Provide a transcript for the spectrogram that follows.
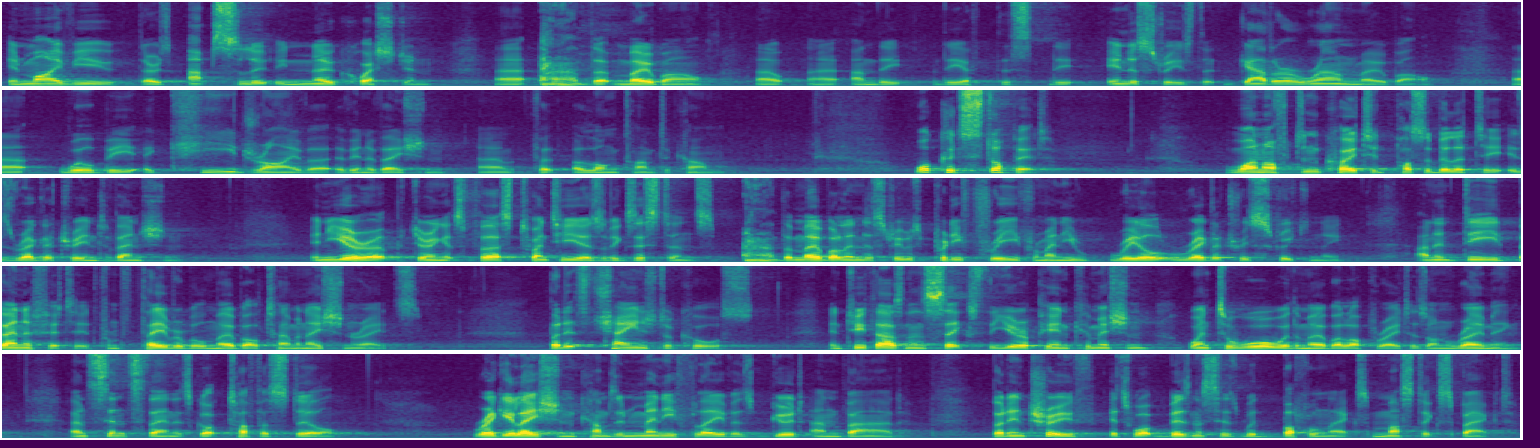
in my view, there is absolutely no question uh, that mobile uh, uh, and the, the, the, the, industries that gather around mobile uh, will be a key driver of innovation um, for a long time to come. What could stop it? One often quoted possibility is regulatory intervention. In Europe, during its first 20 years of existence, the mobile industry was pretty free from any real regulatory scrutiny and indeed benefited from favourable mobile termination rates. But it's changed, of course. In 2006, the European Commission went to war with the mobile operators on roaming, and since then it's got tougher still. Regulation comes in many flavours, good and bad, but in truth, it's what businesses with bottlenecks must expect.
